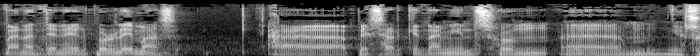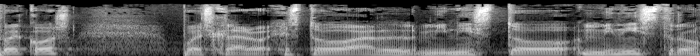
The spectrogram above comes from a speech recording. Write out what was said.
van a tener problemas a pesar que también son eh, suecos, pues claro, esto al ministro, ministro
